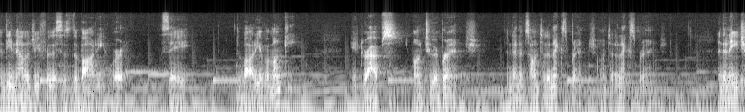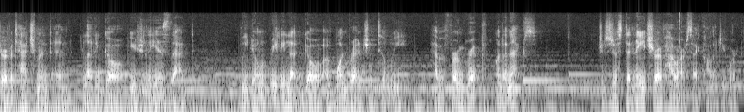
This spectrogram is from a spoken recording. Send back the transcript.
And the analogy for this is the body, or say, the body of a monkey. It grabs onto a branch, and then it's on to the next branch, onto the next branch. And the nature of attachment and letting go usually is that we don't really let go of one branch until we have a firm grip on the next, which is just the nature of how our psychology works.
